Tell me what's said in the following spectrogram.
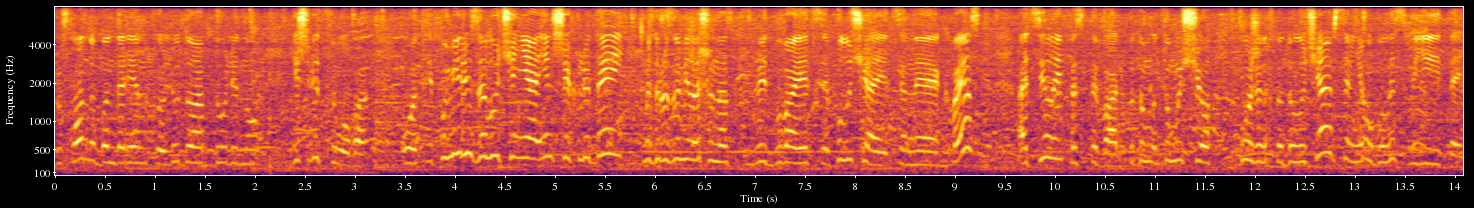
Руслану Бондаренко, Люду Абдуліну і Швіцова. От і по мірі залучення інших людей ми зрозуміли, що у нас відбувається, получається не квест, а цілий фестиваль. Тому, тому що кожен, хто долучався, в нього були свої ідеї.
